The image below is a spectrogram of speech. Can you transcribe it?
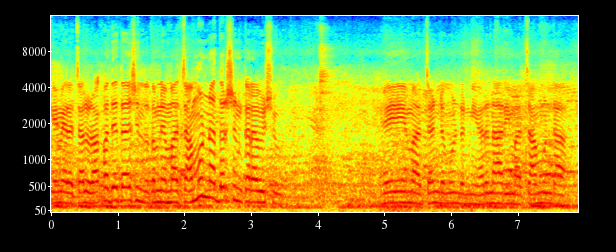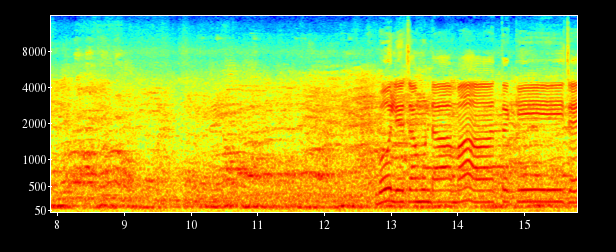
કેમેરા ચાલુ રાખવા દેતા હશે ને તો તમને માં ચામુંડના દર્શન કરાવીશું. હે માં ચંડ મુંડની હરનારી માં ચામુંડા. બોલીએ ચામુંડા માત કી જય.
